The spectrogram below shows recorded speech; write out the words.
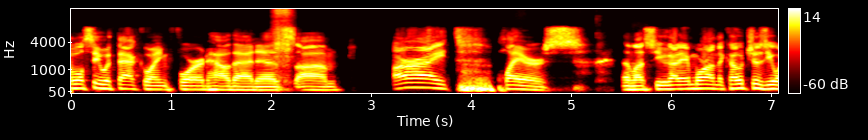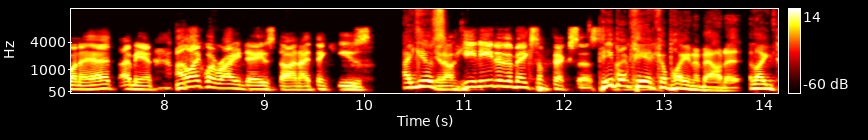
we'll see with that going forward how that is. Um all right, players. Unless you got any more on the coaches you want to hit. I mean, I like what Ryan Day's done. I think he's I guess you know, he needed to make some fixes. People I mean, can't complain about it. Like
